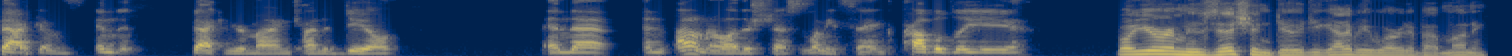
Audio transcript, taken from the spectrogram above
back of in the back of your mind kind of deal and then and i don't know other stresses let me think probably well you're a musician dude you got to be worried about money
